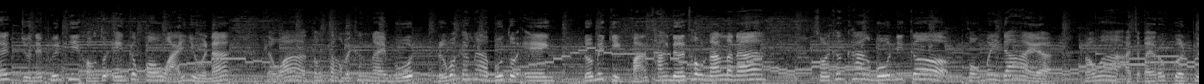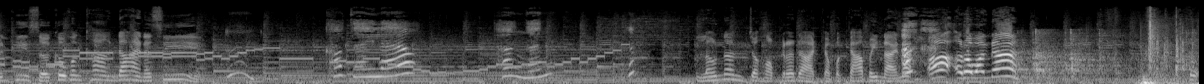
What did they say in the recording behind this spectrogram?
ล็กๆ อยู่ในพื้นที่ของตัวเองก็พอไหวอยู่นะ แต่ว่าต้องตั้งไว้ข้างในบูธหรือว่าข้างหน้าบูธตัวเอง โดยไม่กีดขวางทางเดินเท่านั้นละนะ ส่วนข้างๆบูธนี่ก็คงไม่ได้อะเพราะว่าอาจจะไปรบกวนพื้นที่เซอร์เคิลข้างๆ ได้นะสิเข้าใจแล้ว ถ้างั้น แล้วนั่นจะหอบกระดาษกับปากกาไปไหนนะอะระวังนะเอ่อ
